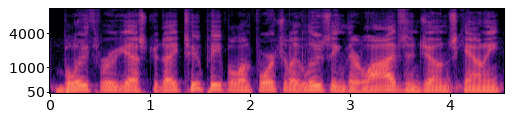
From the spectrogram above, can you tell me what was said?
blew through yesterday. Two people unfortunately losing their lives in Jones County.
